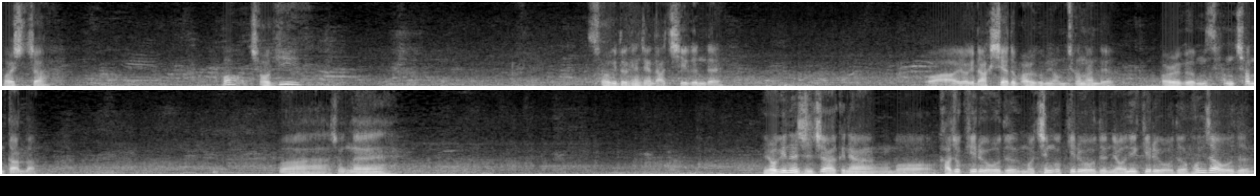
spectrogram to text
멋있죠? 어, 저기, 저기도 굉장히 낯이 익은데. 와, 여기 낚시해도 벌금이 엄청난데요? 벌금 3,000달러. 와, 좋네. 여기는 진짜 그냥 뭐 가족끼리 오든 뭐 친구끼리 오든 연인끼리 오든 혼자 오든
